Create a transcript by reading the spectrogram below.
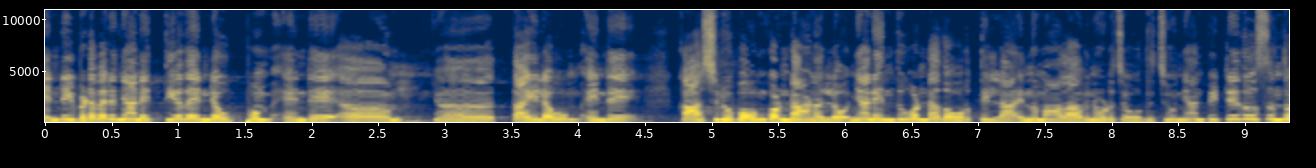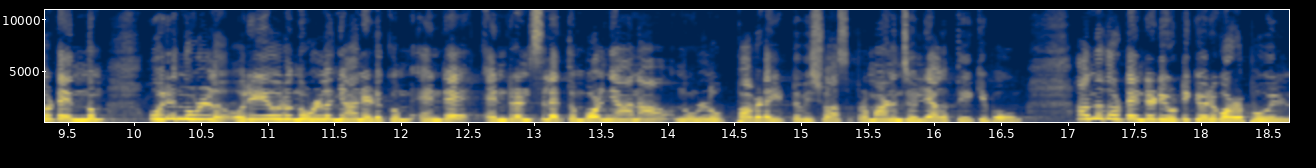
എന്റെ ഇവിടെ വരെ ഞാൻ എത്തിയത് എന്റെ ഉപ്പും എന്റെ തൈലവും എന്റെ കാശുരൂപവും കൊണ്ടാണല്ലോ. ഞാൻ എന്തുകൊണ്ട് അത് ഓർത്തില്ല? എന്ന് മാതാവിനോട് ചോദിച്ചു. ഞാൻ പിറ്റേ ദിവസം തൊട്ട് എന്നും ഒരു നുള്ള് ഒരേ ഒരു നുള്ള് ഞാൻ എടുക്കും. എന്റെ എൻട്രൻസിലെത്തുമ്പോൾ ഞാൻ ആ നുള്ള് ഉപ്പ് അവിടെ ഇട്ട് വിശ്വാസ പ്രമാണം ചൊല്ലി അകത്തേക്ക് പോകും അന്ന് തൊട്ട് എന്റെ ഡ്യൂട്ടിക്ക് ഒരു കുഴപ്പവും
